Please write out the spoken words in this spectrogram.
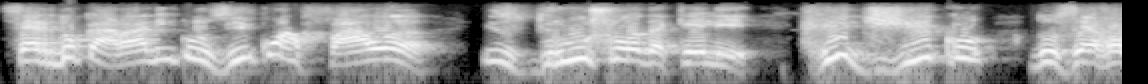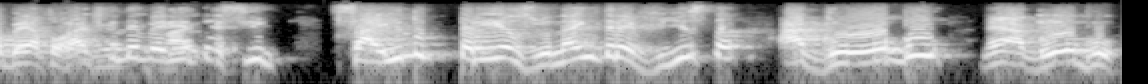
Série do caralho, inclusive com a fala esdrúxula daquele ridículo do Zé Roberto Rádio, que deveria ter sido saído preso. Na entrevista, a Globo, né, a Globo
